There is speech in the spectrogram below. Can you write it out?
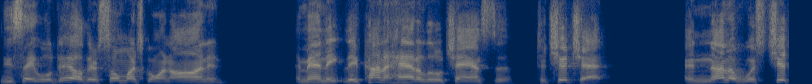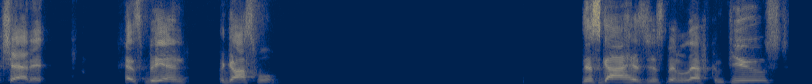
You say, well, Dale, there's so much going on. And, and man, they, they've kind of had a little chance to, to chit chat, and none of what's chit chatted has been the gospel. This guy has just been left confused.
